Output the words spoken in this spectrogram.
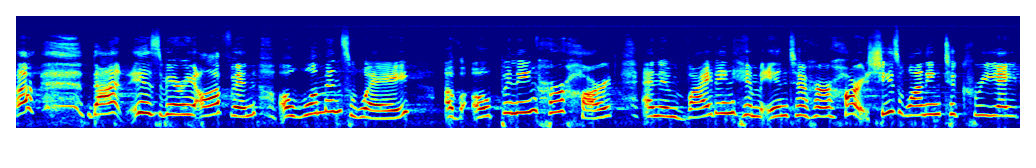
that is very often a woman's way of opening her heart and inviting him into her heart. She's wanting to create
